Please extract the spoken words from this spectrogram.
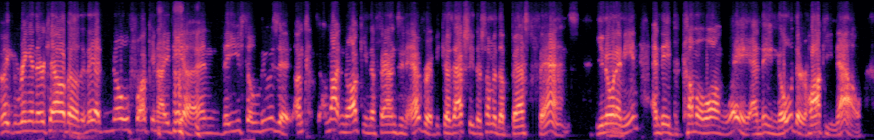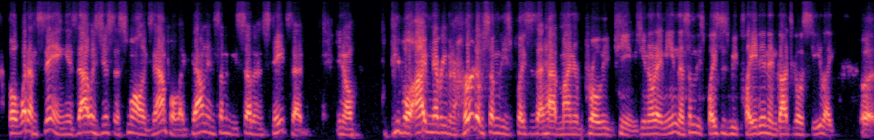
like ringing their cowbell. They had no fucking idea, and they used to lose it. I'm I'm not knocking the fans in Everett because actually they're some of the best fans. You know what I mean? And they've come a long way, and they know their hockey now. But what I'm saying is that was just a small example. Like down in some of these southern states that, you know, people I've never even heard of some of these places that have minor pro league teams. You know what I mean? That some of these places we played in and got to go see, like, uh,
